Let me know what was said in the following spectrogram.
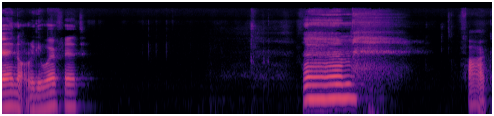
Okay, not really worth it. Um, fuck.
